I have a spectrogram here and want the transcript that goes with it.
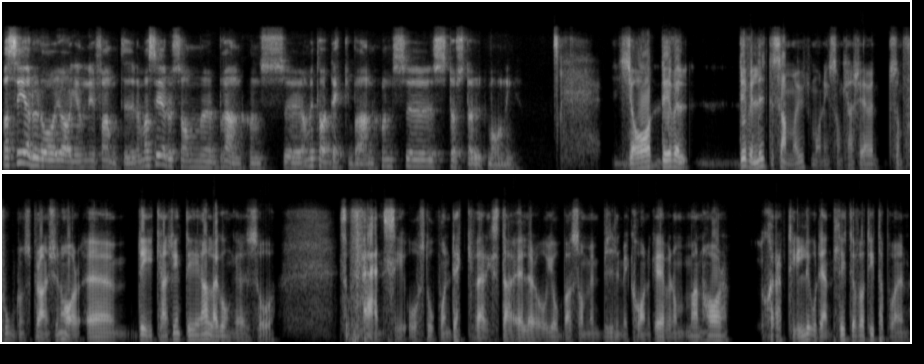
Vad ser du då Jörgen i framtiden? Vad ser du som eh, branschens, eh, om vi tar däckbranschens eh, största utmaning? Ja, det är väl det är väl lite samma utmaning som kanske som fordonsbranschen har. Det är kanske inte alla gånger så, så fancy att stå på en däckverkstad eller att jobba som en bilmekaniker även om man har skärpt till det ordentligt. Jag var och tittade på en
